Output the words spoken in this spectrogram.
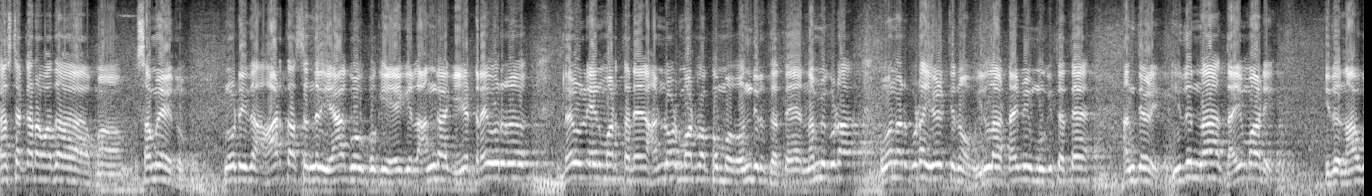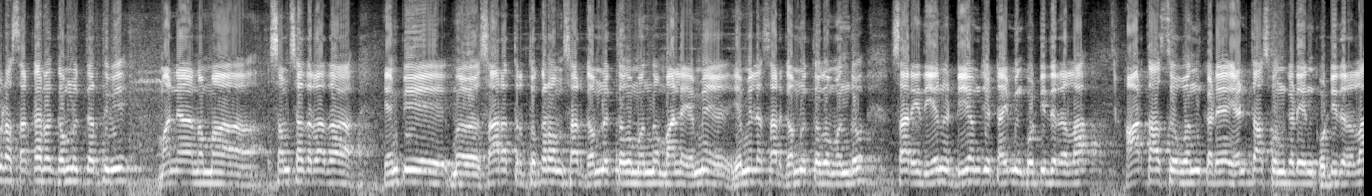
ಕಷ್ಟಕರವಾದ ಸಮಯ ಇದು. ನೋಡಿ, ಇದು ಆರು ತಾಸು ಅಂದರೆ ಹೇಗೆ ಹೋಗ್ಬೇಕು, ಹೇಗಿಲ್ಲ. ಹಂಗಾಗಿ ಡ್ರೈವರ್ ಡ್ರೈವರ್ ಏನು ಮಾಡ್ತಾರೆ ಅನ್ಲೋಡ್ ಮಾಡ್ಬೇಕು ಒಂದಿರ್ತತೆ. ನಮಗೆ ಕೂಡ ಓನರ್ ಕೂಡ ಹೇಳ್ತೀವಿ ನಾವು, ಇಲ್ಲ ಟೈಮಿಂಗ್ ಮುಗಿತತೆ ಅಂತೇಳಿ. ಇದನ್ನು ದಯಮಾಡಿ, ಇದು ನಾವು ಕೂಡ ಸರ್ಕಾರದ ಗಮನಕ್ಕೆ ತರ್ತೀವಿ. ಮಾನ್ಯ ನಮ್ಮ ಸಂಸದರಾದ ಎಂ ಪಿ ಸಾರ್ ಹತ್ರ ತುಕಾರಾಮ್ ಸರ್ ಗಮನಕ್ಕೆ ತೊಗೊಂಬಂದು, ಮಾನ್ಯ M A M L A sir ಗಮನಕ್ಕೆ ತೊಗೊಂಬಂದು, ಸರ್, ಇದು ಏನು ಡಿ ಎಂ ಜಿ ಟೈಮಿಂಗ್ ಕೊಟ್ಟಿದ್ದೀರಲ್ಲ ಆರು ತಾಸು ಒಂದು ಕಡೆ ಎಂಟು ತಾಸು ಒಂದು ಕಡೆ ಏನು ಕೊಟ್ಟಿದ್ದೀರಲ್ಲ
